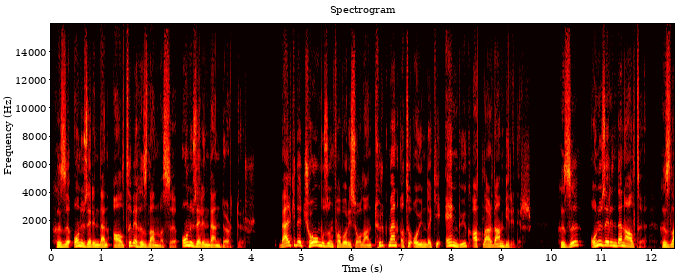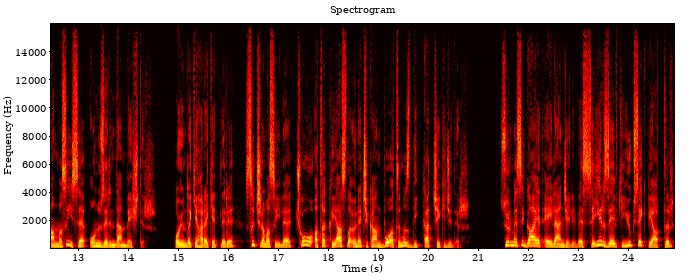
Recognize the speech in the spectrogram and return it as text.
Hızı 10 üzerinden 6 ve hızlanması 10 üzerinden 4'tür. Belki de çoğumuzun favorisi olan Türkmen atı oyundaki en büyük atlardan biridir. Hızı 10 üzerinden 6, hızlanması ise 10 üzerinden 5'tir. Oyundaki hareketleri, sıçraması ile çoğu ata kıyasla öne çıkan bu atımız dikkat çekicidir. Sürmesi gayet eğlenceli ve seyir zevki yüksek bir attır.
